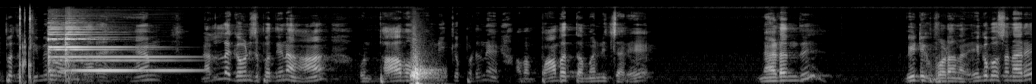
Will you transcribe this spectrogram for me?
இப்ப இந்த திமிர்வாதக்காரன் நல்ல கவனிச்சு பார்த்தீங்கன்னா உன் பாவம் மன்னிக்கப்படுன்னு அவன் பாவத்தை மன்னிச்சாரு. நடந்து வீட்டுக்கு போடானாரு எங்க போ சொன்னாரு?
